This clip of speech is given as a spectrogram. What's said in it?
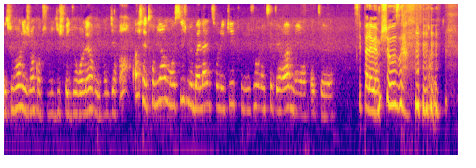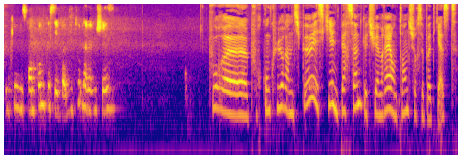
Et souvent, les gens, quand tu lui dis je fais du roller, ils vont te dire Oh, c'est trop bien, moi aussi je me balade sur les quais tous les jours, etc. Mais en fait. Euh, c'est pas la même chose. donc, ils se rendent compte que c'est pas du tout la même chose. Pour, euh, pour conclure un petit peu, est-ce qu'il y a une personne que tu aimerais entendre sur ce podcast?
